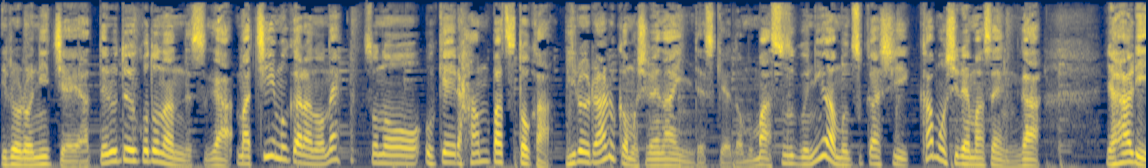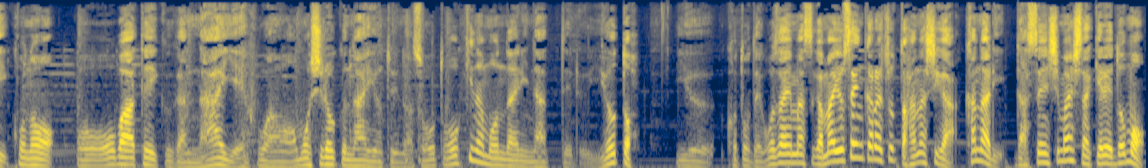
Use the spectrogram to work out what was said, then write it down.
いろいろ日夜やってるということなんですが、まあチームからのね、その受け入れ反発とか、いろいろあるかもしれないんですけれども、まあすぐには難しいかもしれませんが、やはりこのオーバーテイクがない F1 は面白くないよというのは相当大きな問題になってるよということでございますが、まあ予選からちょっと話がかなり脱線しましたけれども、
